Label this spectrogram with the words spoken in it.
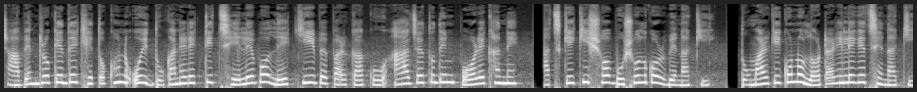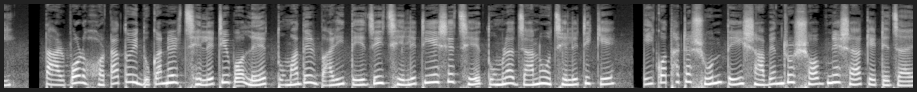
সাবেন্দ্রকে দেখে তখন ওই দোকানের একটি ছেলে বলে, কি ব্যাপার কাকু, আজ এতদিন পর এখানে, আজকে কি সব উসুল করবে নাকি? তোমার কি কোনো লটারি লেগেছে নাকি? তারপর হঠাৎ ওই দোকানের ছেলেটি বলে, তোমাদের বাড়িতে যেই ছেলেটি এসেছে, তোমরা জানো ছেলেটিকে এই কথাটা শুনতেই সাবেন্দ্র সব নেশা কেটে যায়।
